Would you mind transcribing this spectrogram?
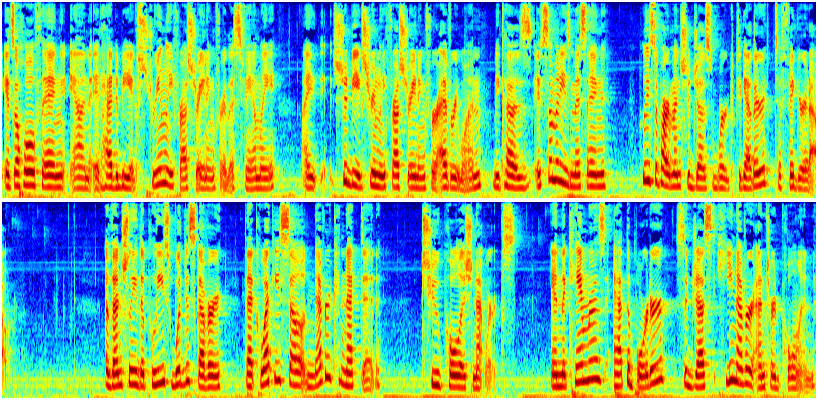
It's a whole thing and it had to be extremely frustrating for this family. I it should be extremely frustrating for everyone because if somebody's missing, police departments should just work together to figure it out. Eventually, the police would discover that Kawecki's cell never connected to Polish networks and the cameras at the border suggest he never entered Poland,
